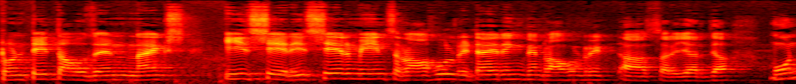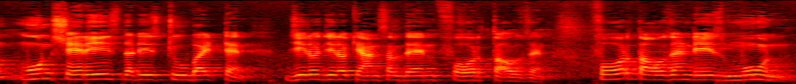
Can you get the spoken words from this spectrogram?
20000 next is share. Is share means rahul retiring then rahul re- uh, sorry here the moon moon is that is 2 by 10 0 0 cancel then 4000 4000 is moon.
